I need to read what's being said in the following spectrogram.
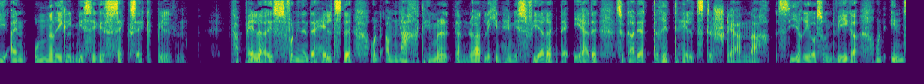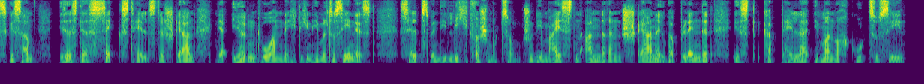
die ein unregelmäßiges Sechseck bilden. Capella ist von ihnen der hellste und am Nachthimmel der nördlichen Hemisphäre der Erde sogar der dritthellste Stern nach Sirius und Vega und insgesamt ist es der sechsthellste Stern, der irgendwo am nächtlichen Himmel zu sehen ist. Selbst wenn die Lichtverschmutzung schon die meisten anderen Sterne überblendet, ist Capella immer noch gut zu sehen.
